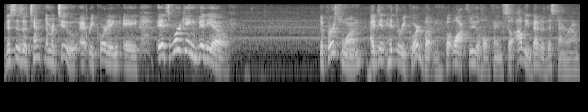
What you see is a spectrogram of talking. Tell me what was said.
this is attempt number two at recording a It's Working video. The first one, I didn't hit the record button, but walked through the whole thing, so I'll be better this time around.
